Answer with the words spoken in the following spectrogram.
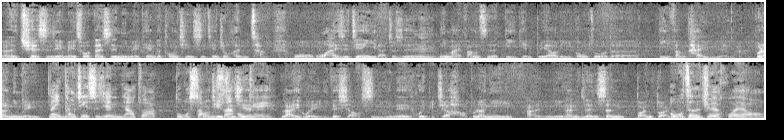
呃，确实也没错，但是你每天的通勤时间就很长。我我还是建议啦，就是你买房子的地点不要离工作的地方太远啊，不然你每那你通勤时间你要抓多少？通勤时间来回一个小时以内会比较好，不然你啊，你看人生短短。哦，我真的觉得会哦。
